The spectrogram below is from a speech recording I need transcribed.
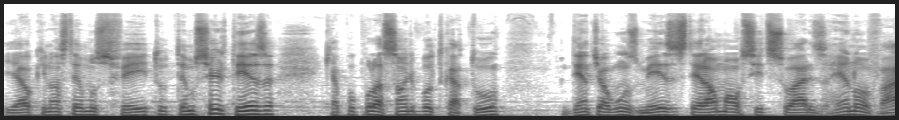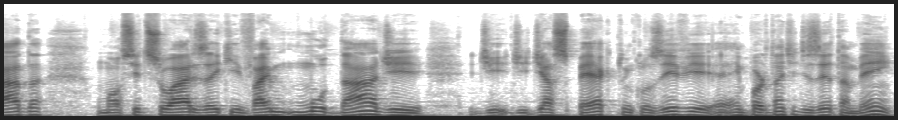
E é o que nós temos feito. Temos certeza que a população de Botucatu dentro de alguns meses terá uma Alcide Soares renovada, uma Alcide Soares aí que vai mudar de, de, de, de aspecto. Inclusive, é importante dizer também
